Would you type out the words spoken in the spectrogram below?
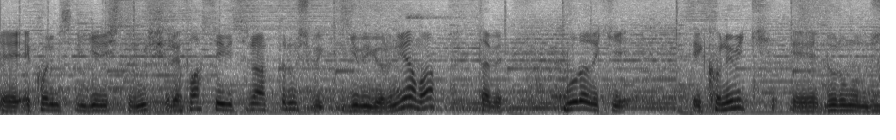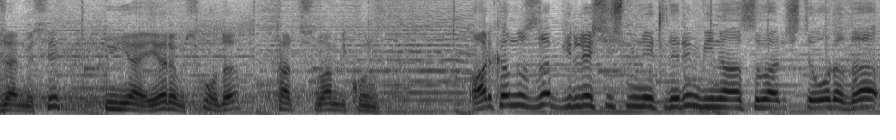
e, ekonomisini geliştirmiş, refah seviyesini arttırmış gibi görünüyor ama tabii buradaki ekonomik e, durumun düzelmesi dünyaya yaramış mı o da tartışılan bir konu. Arkamızda Birleşmiş Milletler'in binası var. İşte orada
